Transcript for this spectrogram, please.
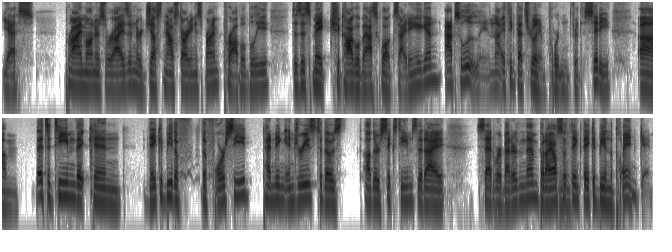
Yes. Prime on his horizon or just now starting his prime? Probably. Does this make Chicago basketball exciting again? Absolutely. And I think that's really important for the city. Um, it's a team that can they could be the the four seed pending injuries to those other six teams that I said were better than them. But I also mm. think they could be in the play-in game.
